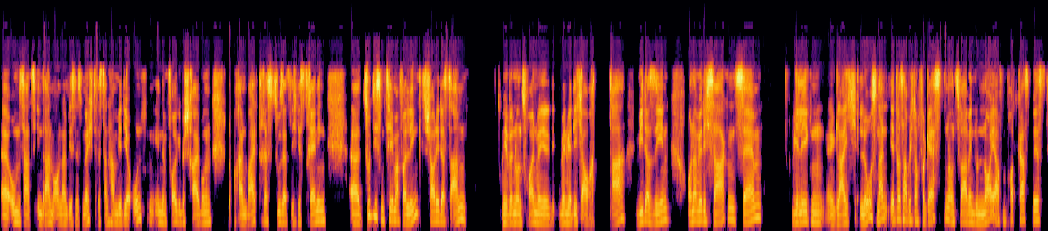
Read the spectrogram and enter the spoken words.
äh, Umsatz in deinem Online-Business möchtest, dann haben wir dir unten in den Folgebeschreibungen noch ein weiteres zusätzliches Training äh, zu diesem Thema verlinkt. Schau dir das an. Wir würden uns freuen, wenn wir, wenn wir dich auch da wiedersehen. Und dann würde ich sagen, Sam, wir legen äh, gleich los. Nein, etwas habe ich noch vergessen. Und zwar, wenn du neu auf dem Podcast bist,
